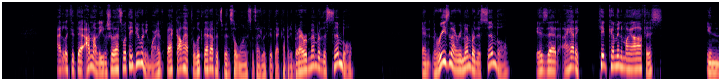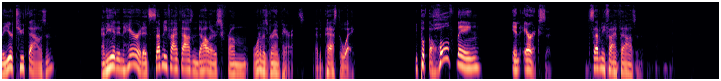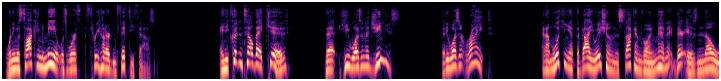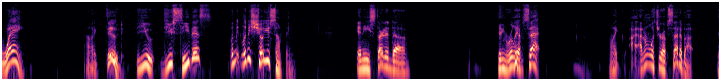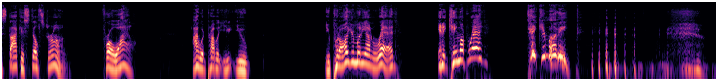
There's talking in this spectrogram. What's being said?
I looked at that. I'm not even sure that's what they do anymore. In fact, I'll have to look that up. It's been so long since I looked at that company, but I remember the symbol. And the reason I remember the symbol is that I had a kid come into my office in the year 2000 and he had inherited $75,000 from one of his grandparents that had passed away. He put the whole thing in Ericsson, 75,000. When he was talking to me, it was worth 350,000. And you couldn't tell that kid that he wasn't a genius, that he wasn't right. And I'm looking at the valuation on the stock. and I'm going, man, there is no way. I'm like, dude, do you do you see this? Let me let me show you something. And he started uh, getting really upset. I'm like, I don't know what you're upset about. The stock is still strong for a while. I would probably you you you put all your money on red and it came up red. Take your money.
